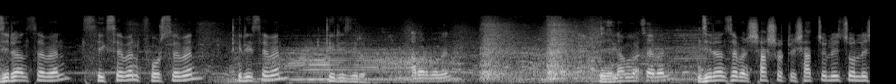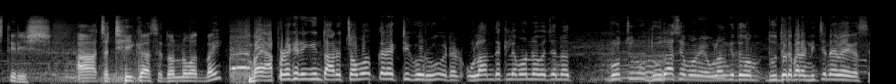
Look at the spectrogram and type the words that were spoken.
Zero one seven six seven four seven three seven three zero. আবার বলেন। Zero seven? সাতষট্টি সাতচল্লিশ চল্লিশ তিরিশ। আচ্ছা ঠিক আছে ধন্যবাদ ভাই। ভাই আপনার এখানে কিন্তু আরও চমৎকার একটি গরু এটার উলান দেখলে মনে হবে যেন প্রচুর দুধ আছে মনে হয়। উলান কিন্তু দুধের বারে নিচে নেমে গেছে।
